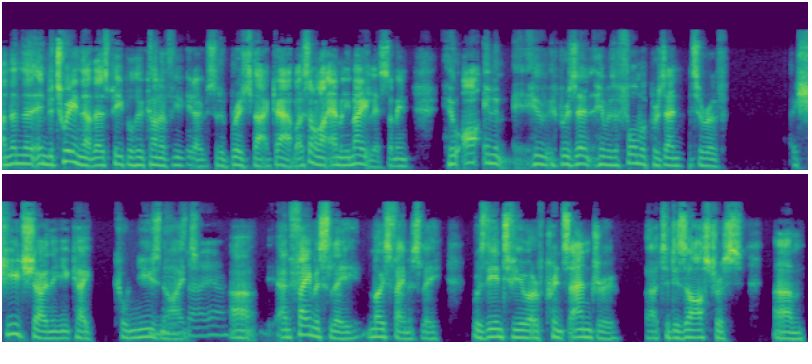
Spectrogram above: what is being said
And then the, in between that, there's people who kind of you know sort of bridge that gap, like someone like Emily Maitlis. I mean, who are in who present who was a former presenter of a huge show in the UK called Newsnight, News yeah. uh, and famously, most famously, was the interviewer of Prince Andrew uh, to disastrous um,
